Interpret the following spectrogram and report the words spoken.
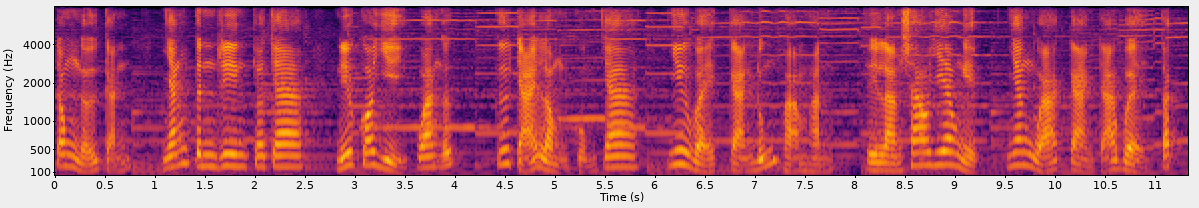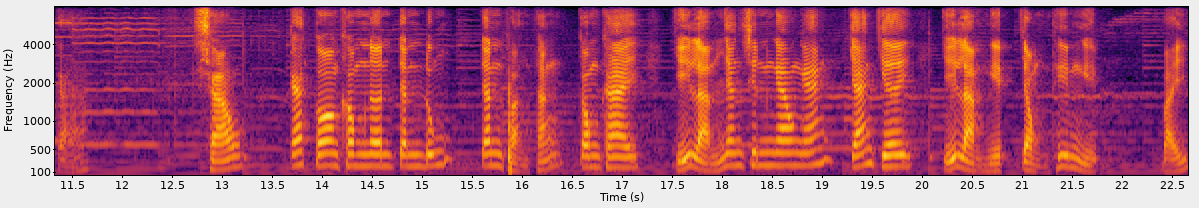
trong ngữ cảnh, nhắn tin riêng cho cha nếu có gì quan ức cứ trải lòng cùng cha như vậy càng đúng phạm hạnh thì làm sao gieo nghiệp nhân quả càng trả về tất cả 6. Các con không nên tranh đúng, tranh phần thắng, công khai, chỉ làm nhân sinh ngao ngán, chán chơi, chỉ làm nghiệp chồng thêm nghiệp. 7.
